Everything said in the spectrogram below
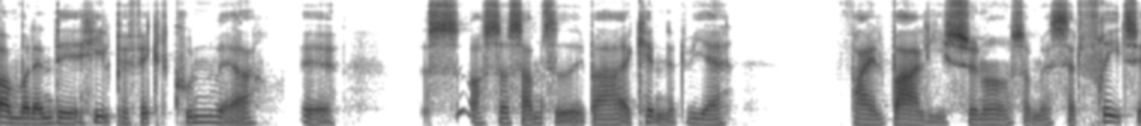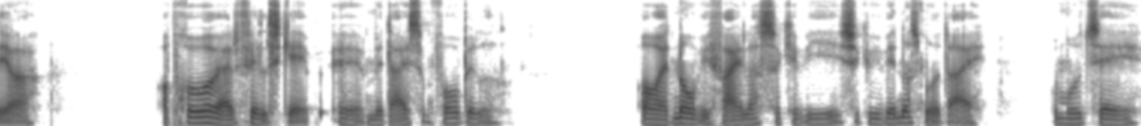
om, hvordan det helt perfekt kunne være. Øh, og så samtidig bare erkende, at vi er fejlbarlige syndere, som er sat fri til at, at prøve at være et fællesskab øh, med dig som forbillede. Og at når vi fejler, så kan vi, så kan vi vende os mod dig og modtage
